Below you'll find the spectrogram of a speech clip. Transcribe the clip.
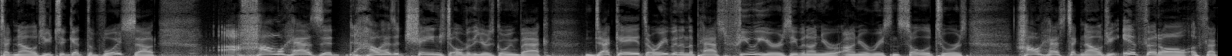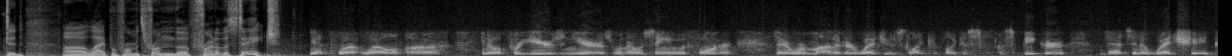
technology to get the voice out. Uh, how has it how has it changed over the years, going back decades, or even in the past few years, even on your on your recent solo tours? How has technology, if at all, affected uh, live performance from the front of the stage? Yeah, well, well uh, you know, for years and years, when I was singing with Foreigner there were monitor wedges, like like a, a speaker that's in a wedge shape,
